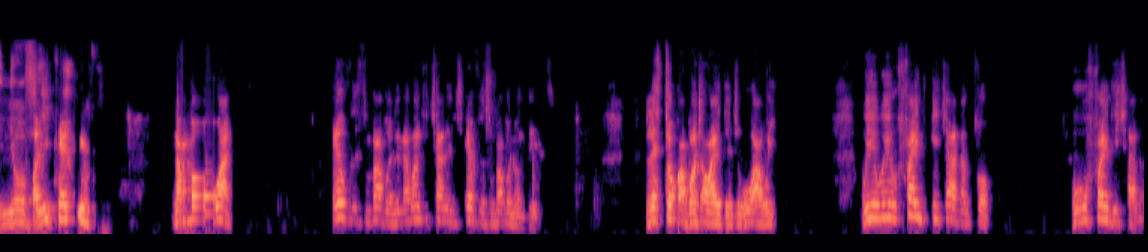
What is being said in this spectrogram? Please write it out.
In your view? What it takes is, number one, every Zimbabwean, and I want to challenge every Zimbabwean on this. Let's talk about our identity. Who are we? We will find each other and talk. We will find each other.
